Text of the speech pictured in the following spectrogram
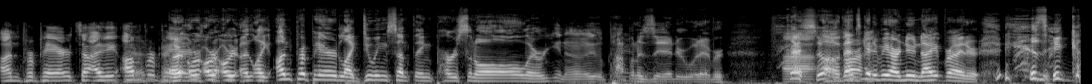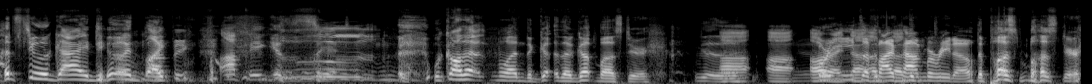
Unprepared. So I think unprepared. or, is or, or, uh, like unprepared, like doing something personal or, you know, popping a zit or whatever. So uh, that's all going to be our new Night Rider. Because it cuts to a guy doing like Popping. popping a zit. we'll call that one the gut, the gut buster. Uh, uh, all or right, eats uh, a five uh, pound burrito. the pus buster.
